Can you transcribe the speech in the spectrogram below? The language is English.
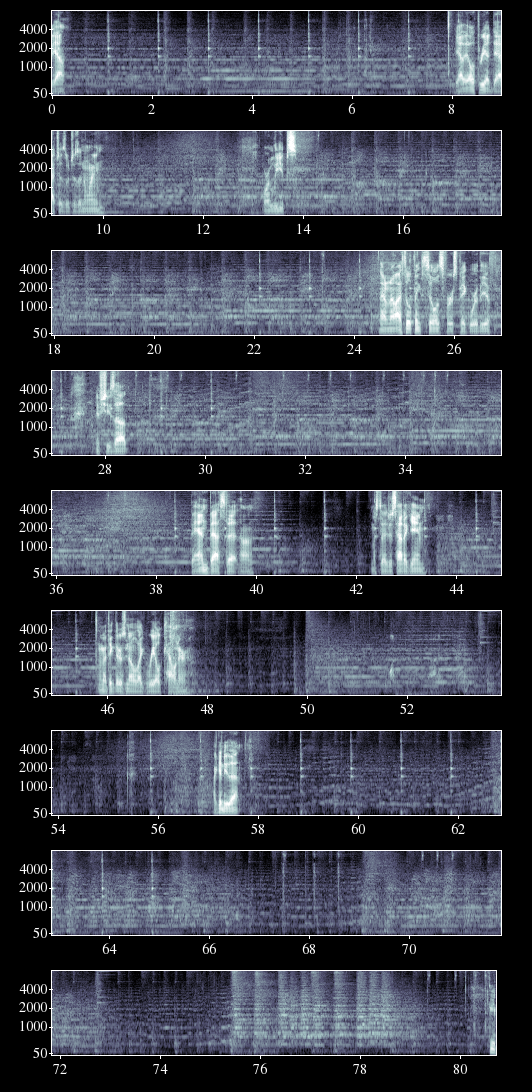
Yeah. Yeah, they all three had dashes, which is annoying. Or leaps. I don't know. I still think Scylla's first pick worthy if if she's up. Ban Bastet, huh? Must have just had a game. And I think there's no like real counter. I can do that.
